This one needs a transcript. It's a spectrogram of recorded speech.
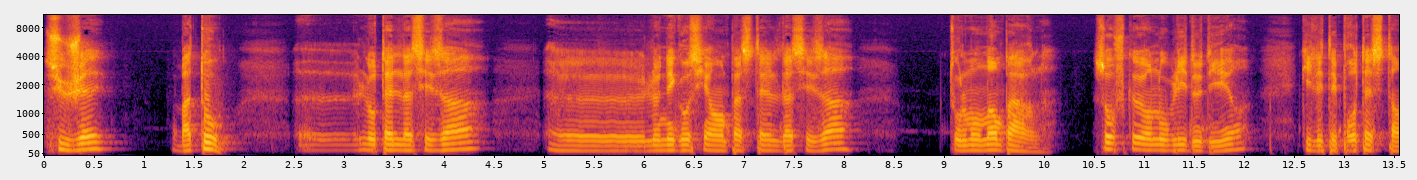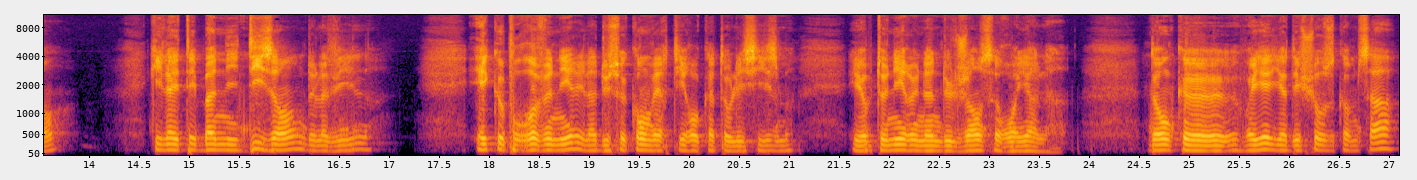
sujets bateaux. Euh, l'hôtel d'Acésa, euh, le négociant en pastel d'Acésa, tout le monde en parle. Sauf qu'on oublie de dire qu'il était protestant, qu'il a été banni dix ans de la ville, et que pour revenir, il a dû se convertir au catholicisme et obtenir une indulgence royale. Donc, euh, voyez, il y a des choses comme ça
